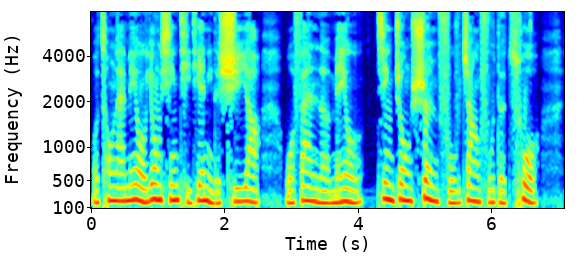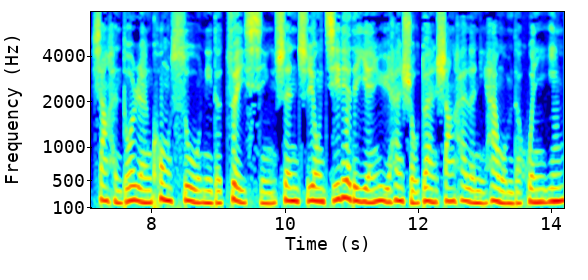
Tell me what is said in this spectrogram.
我从来没有用心体贴你的需要，我犯了没有敬重顺服丈夫的错，向很多人控诉你的罪行，甚至用激烈的言语和手段伤害了你和我们的婚姻。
